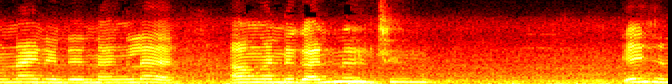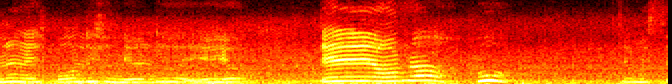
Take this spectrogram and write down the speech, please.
முன்னாடி நின்று இருந்தாங்களே அவங்க வந்து கன்று அடிச்சு கைஸ் என்ன கைஸ் போலீஸ் இந்த ஐயோ டேய் ஹூ. மிஸ்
